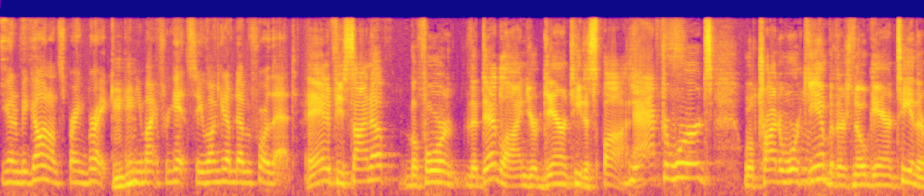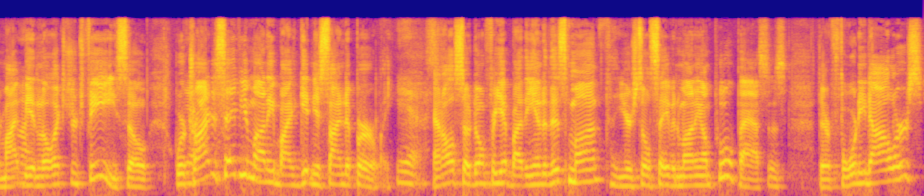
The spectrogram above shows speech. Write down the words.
you're going to be gone on spring break and mm-hmm. you might forget. So you want to get them done before that. And if you sign up before the deadline, you're guaranteed a spot. Yes. Afterwards, we'll try to work you in, but there's no guarantee, and there might be an extra fee. So we're Yeah. trying to save you money by getting you signed up early. Yes. And also, don't forget, by the end of this month, you're still saving money on pool passes. They're forty dollars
